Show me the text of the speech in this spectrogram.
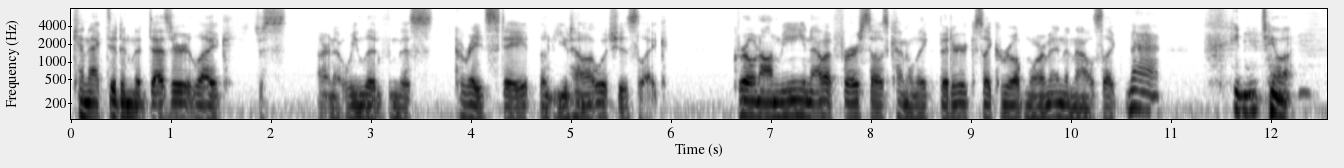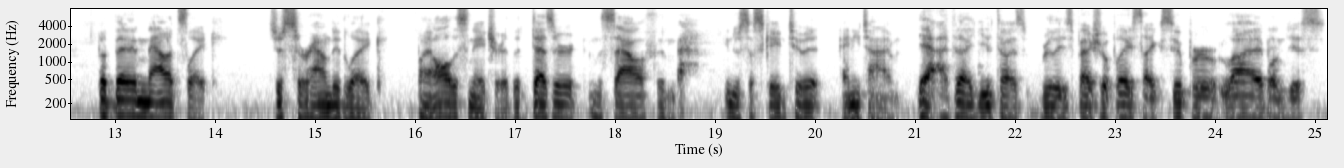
connected in the desert, like just I don't know, we live in this great state of mm-hmm. Utah, which is like grown on me. You know, at first I was kind of like bitter because I grew up Mormon, and I was like, nah, in Utah. Mm-hmm. But then now it's like just surrounded like by all this nature, the desert in the south, and ah. you can just escape to it anytime. Yeah, I feel like Utah is a really special place, like super live and just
